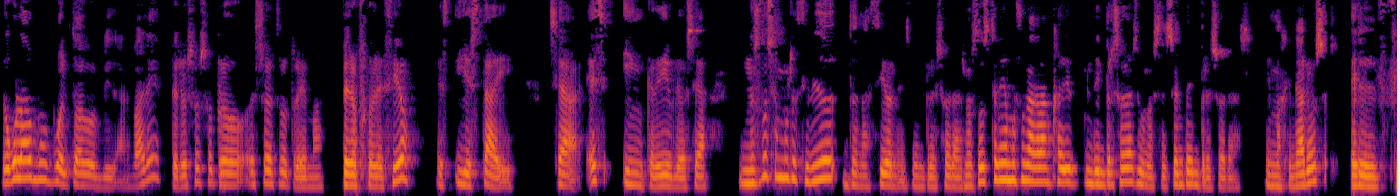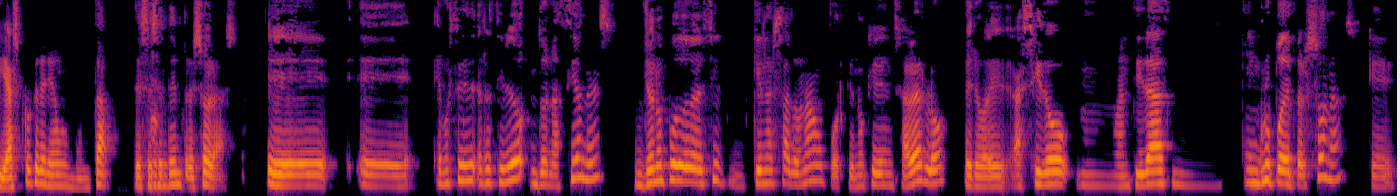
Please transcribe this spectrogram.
Luego lo hemos vuelto a olvidar, ¿vale? Pero eso es otro, eso es otro tema. Pero floreció y está ahí. O sea, es increíble. O sea, nosotros hemos recibido donaciones de impresoras. Nosotros teníamos una granja de impresoras de unos 60 impresoras. Imaginaros el fiasco que teníamos montado de 60 impresoras. Eh, eh, hemos recibido donaciones. Yo no puedo decir quién las ha donado porque no quieren saberlo, pero eh, ha sido una entidad, un grupo de personas que,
